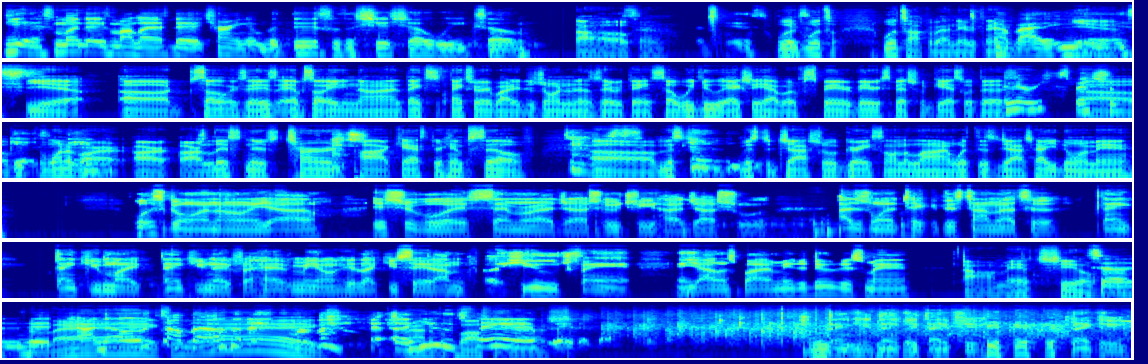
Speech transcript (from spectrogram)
Yes, Monday's my last day of training, but this was a shit show week, so Oh, okay. it's, We'll it's we'll, t- we'll talk about it and everything. about it. Yeah, Yes. yeah. Uh, so like I said, this is episode eighty nine. Thanks, thanks for everybody to joining us. and Everything. So we do actually have a very, very special guest with us. Very special Uh, guest. one of man. our, our our listeners turned podcaster himself, uh, Mr. Mr. Joshua Grace on the line with us. Josh, how you doing, man? What's going on, y'all? It's your boy Samurai Josh Uchiha Joshua. I just want to take this time out to thank thank you, Mike. Thank you, Nate, for having me on here. Like you said, I'm a huge fan, and y'all inspired me to do this, man. Oh man, chill. So bro. Relax, I know what you're talking about. relax. a huge fan. Thank you, thank you, thank you, thank you.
